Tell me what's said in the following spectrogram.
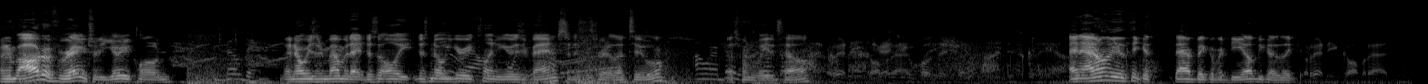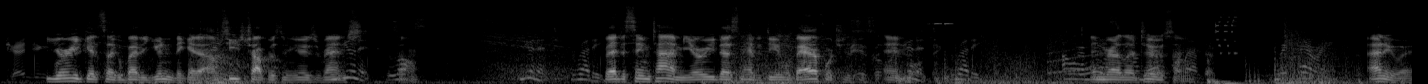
And I'm out of range for the Yuri clone. Building. And always remember that there's only there's no Yuri clone in Yuri's Revenge, so this is trailer two. Our That's one way to tell. attack. Ready, comrade. And I don't even think it's that big of a deal because like Ready, comrade. Changing Yuri gets like a better unit to get um, siege choppers in Yuri's Revenge. So, lost. Unit ready. but at the same time, Yuri doesn't have to deal with battle fortresses and Unit ready. Our in Red Alert 2. So anyway,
